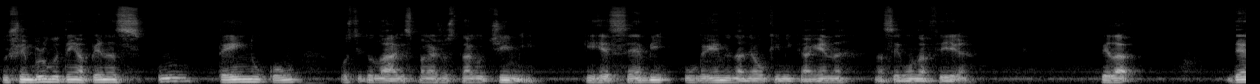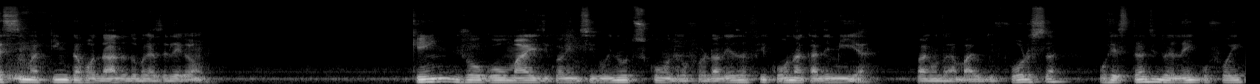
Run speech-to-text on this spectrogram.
Luxemburgo tem apenas um treino com os titulares para ajustar o time, que recebe o Grêmio na Neoquímica Arena na segunda-feira, pela 15ª rodada do Brasileirão. Quem jogou mais de 45 minutos contra o Fortaleza ficou na academia para um trabalho de força o restante do elenco foi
